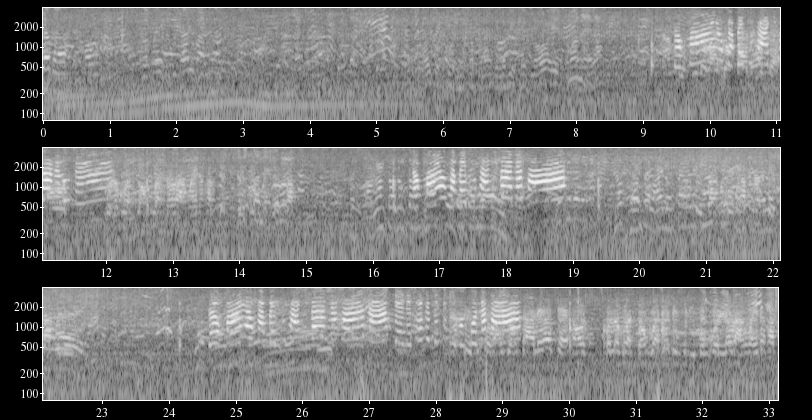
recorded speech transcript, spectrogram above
แล้วก็เอาไปได้บ้าครับดอกไม้เอากลับไปบูชาที่บ้านนะลูกนะดอกไม้เอากลับไปบูชาที่บ้านนะคะลูกขอถวายหลวงตาเลยครับ ดอกไม้เอากลับไปบูชาที่บ้านนะคะ น้ำแดงในแพ็คจะเป็นสิริมงคลนะคะตาแล้วแกะเอาคนละขวดสองขวดให้เป็นสิริมงคลแล้ววางไว้นะครับ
